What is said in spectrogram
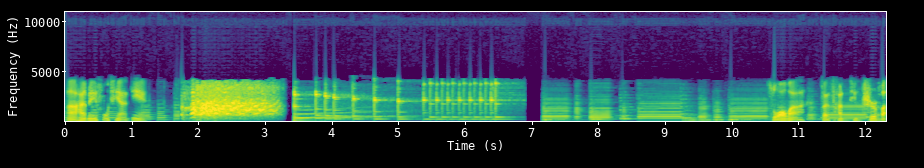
俺还没付钱呢。昨晚在餐厅吃饭，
